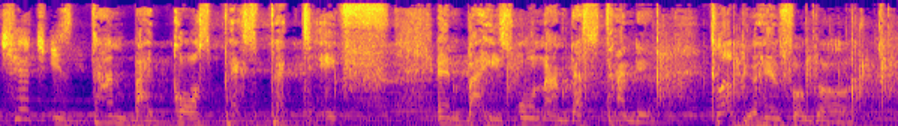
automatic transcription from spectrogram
Church is done by God's perspective and by his own understanding. Clap your hands for God.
